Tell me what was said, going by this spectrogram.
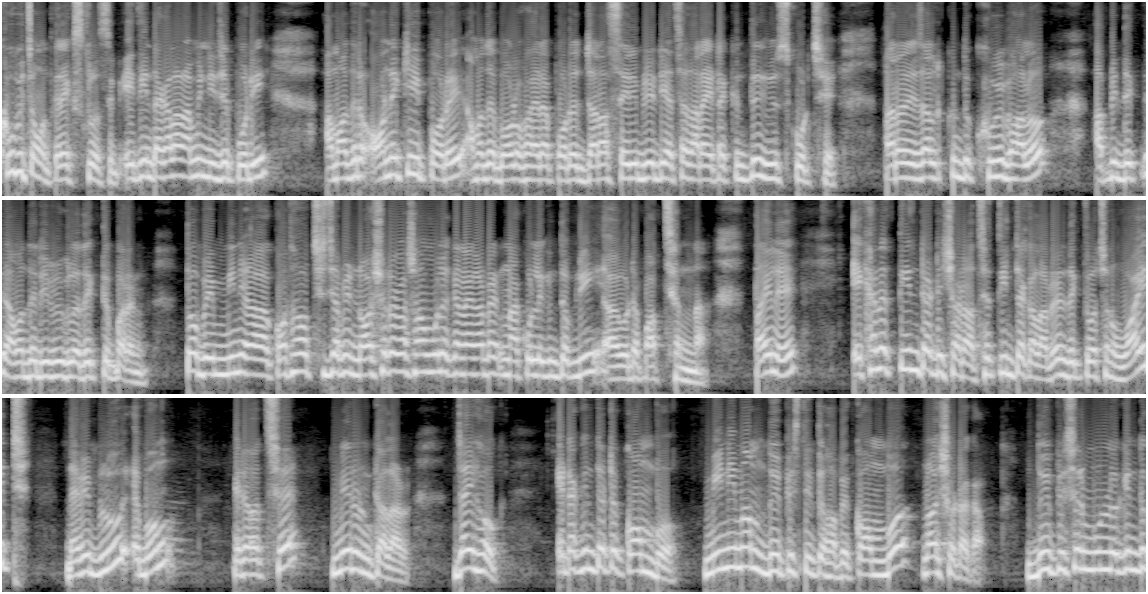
খুবই চমৎকার এক্সক্লুসিভ এই তিনটা কালার আমি নিজে পরি। আমাদের অনেকেই পরে, আমাদের বড় ভাইরা পরে, যারা সেলিব্রিটি আছে, তারা এটা কিন্তু ইউজ করছে। তার রেজাল্ট কিন্তু খুবই ভালো। আপনি দেখতে, আমাদের রিভিউগুলো দেখতে পারেন। তবে কথা হচ্ছে যে আপনি নয়শো টাকা সমমূল্যে কেনাকাটা না করলে কিন্তু আপনি ওটা পাচ্ছেন না। তাইলে এখানে তিনটা টি শার্ট আছে, তিনটা কালারের দেখতে পাচ্ছেন হোয়াইট নেভি ব্লু এবং এটা হচ্ছে মেরুন কালার যাই হোক, এটা কিন্তু একটা কম্বো মিনিমাম দুই পিস নিতে হবে। কম্বো নয়শো টাকা। দুই পিসের মূল্য কিন্তু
